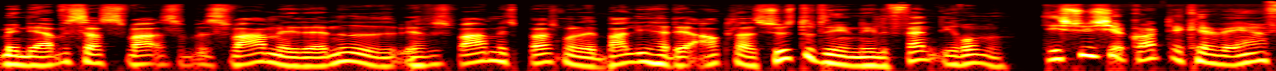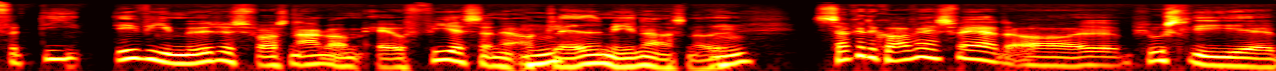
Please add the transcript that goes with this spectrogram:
Men jeg vil så svare, svare med et andet. Jeg vil svare med et spørgsmål. Jeg vil bare lige have det afklaret. Synes du, det er en elefant i rummet? Det synes jeg godt, det kan være, fordi det, vi mødtes for at snakke om, er jo 80'erne og Mm. glade minder og sådan noget. Mm. Så kan det godt være svært at øh, pludselig øh,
